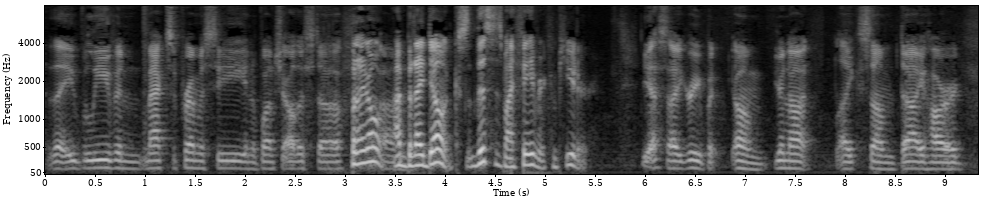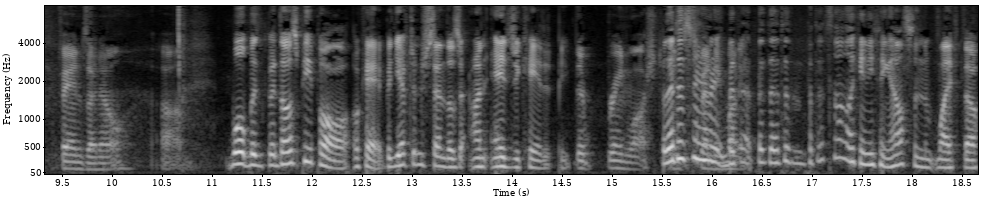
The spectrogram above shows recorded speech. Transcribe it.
They believe in Mac supremacy and a bunch of other stuff. But I don't. Um, I, but I don't because this is my favorite computer. yes, I agree. But um, you're not like some die-hard fans I know. Um, Well, but but those people, okay. But you have to understand those are uneducated people. they're brainwashed. But that doesn't have any, but, that, but that but that's not like anything else in life though.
